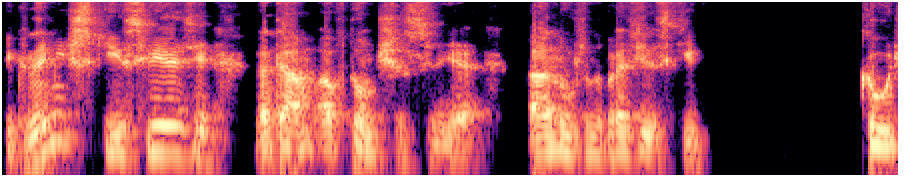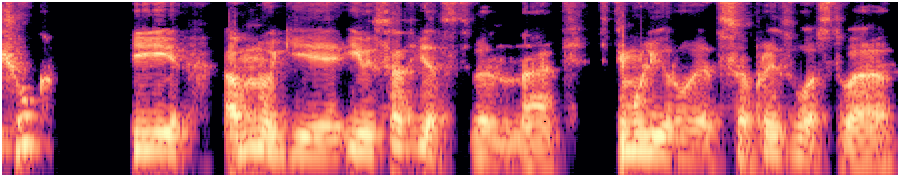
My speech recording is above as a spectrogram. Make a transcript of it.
экономические связи, там в том числе э, нужен бразильский каучук, и многие, и, соответственно, стимулируется производство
